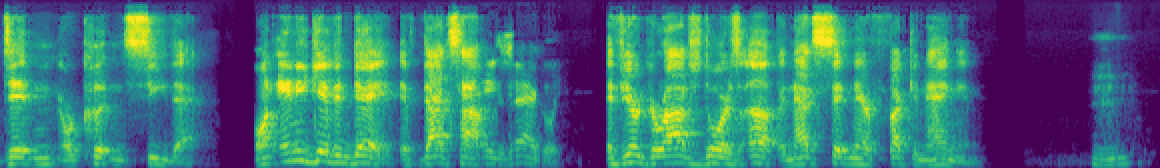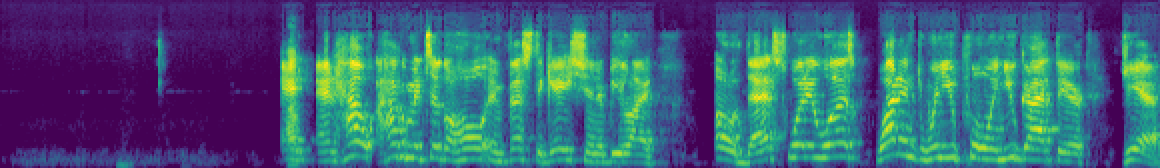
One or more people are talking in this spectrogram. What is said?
didn't or couldn't see that on any given day. If that's how Exactly. if your garage door is up and that's sitting there fucking hanging. Hmm. And and how how come it took a whole investigation to be like, oh, that's what it was? Why didn't when you pull when you got there, yeah,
